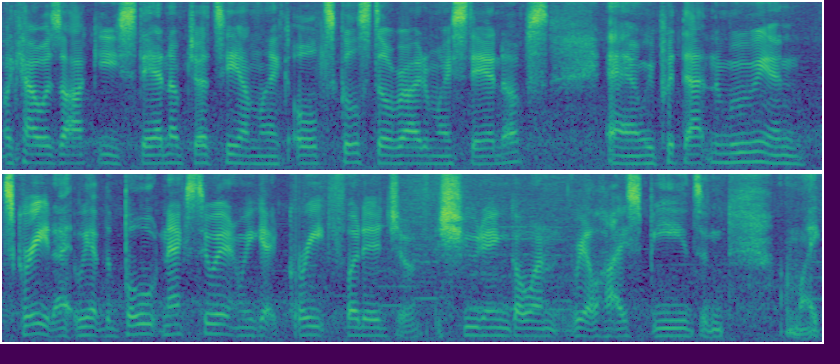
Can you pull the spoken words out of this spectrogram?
a Kawasaki stand-up jet ski. I'm like old school, still riding my stand-ups, and we put that in the movie, and it's great. I, we have the boat next to it, and we get great footage of shooting, going real high speeds, and I'm like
